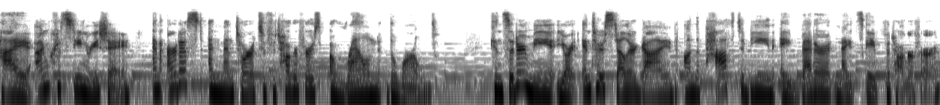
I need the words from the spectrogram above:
Hi, I'm Christine Riche, an artist and mentor to photographers around the world. Consider me your interstellar guide on the path to being a better nightscape photographer.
